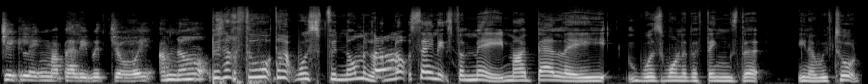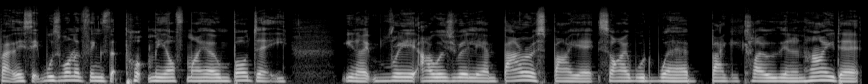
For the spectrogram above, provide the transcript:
jiggling my belly with joy. I'm not. but I thought that was phenomenal. I'm not saying it's for me. My belly was one of the things that, you know, we've talked about this. It was one of the things that put me off my own body. You know, re- I was really embarrassed by it. So I would wear baggy clothing and hide it.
